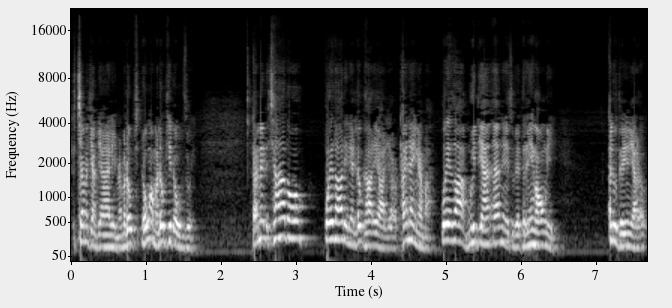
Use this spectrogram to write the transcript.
တစ်ချက်မကြံပြန်အားလိမ့်မယ်မလုပ်တော့မှမလုပ်ဖြစ်တော့ဘူးဆိုရင်ဒါပေမဲ့တခြားသောပွဲသားတွေနဲ့လောက်ထားတဲ့ဟာတွေကတော့ထိုင်းနိုင်ငံမှာပွဲသားငွေပြန်အမ်းနေဆိုတဲ့သတင်းကောင်းတွေအဲ့လိုသတင်းတွေကတော့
